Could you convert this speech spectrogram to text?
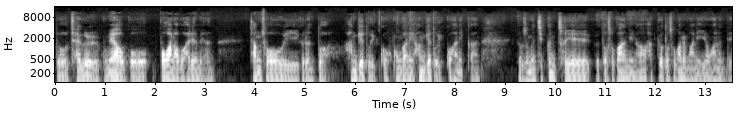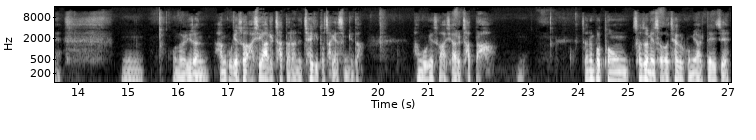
또 책을 구매하고 보관하고 하려면 장소의 그런 또 한계도 있고 공간의 한계도 있고 하니까 요즘은 집 근처에 그 도서관이나 학교 도서관을 많이 이용하는데 음, 오늘 이런 한국에서 아시아를 찾다라는 책이 도착했습니다. 한국에서 아시아를 찾다. 저는 보통 서점에서 책을 구매할 때 이제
